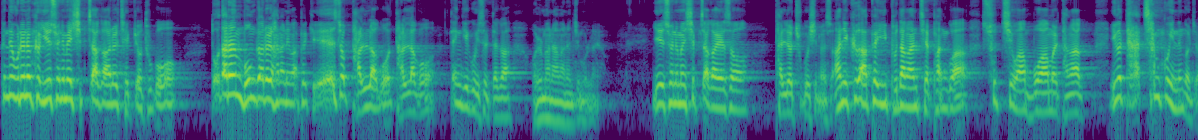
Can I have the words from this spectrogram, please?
근데 우리는 그 예수님의 십자가를 제껴두고 또 다른 뭔가를 하나님 앞에 계속 달라고 달라고 땡기고 있을 때가 얼마나 많은지 몰라요. 예수님은 십자가에서 달려 죽으시면서 아니 그 앞에 이 부당한 재판과 수치와 모함을 당하 이거 다 참고 있는 거죠.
